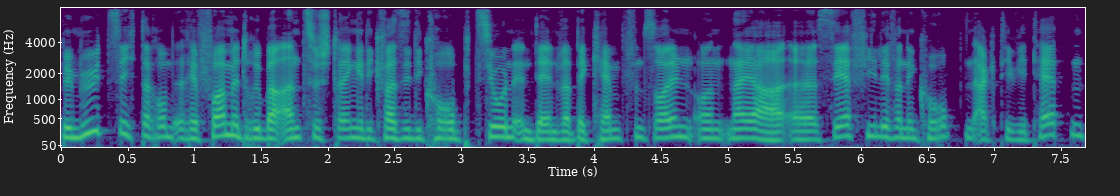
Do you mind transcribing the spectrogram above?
bemüht sich darum, Reformen drüber anzustrengen, die quasi die Korruption in Denver bekämpfen sollen. Und naja, äh, sehr viele von den korrupten Aktivitäten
